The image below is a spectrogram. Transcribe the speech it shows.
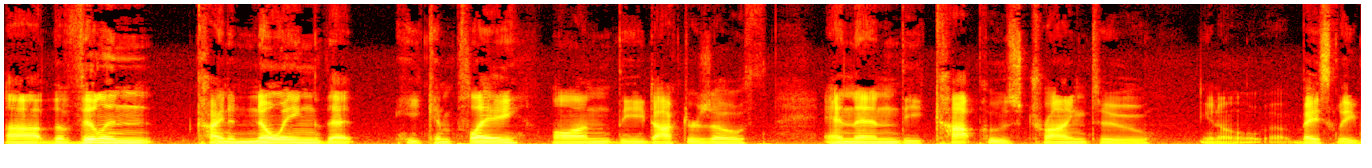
uh, the villain kind of knowing that he can play on the doctor's oath, and then the cop who's trying to, you know, basically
